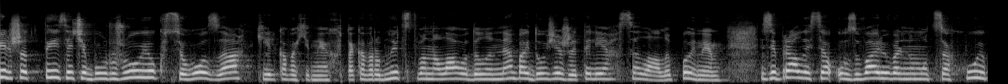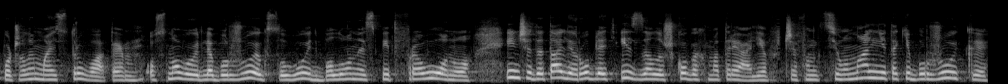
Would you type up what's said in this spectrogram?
Більше тисячі буржуйок всього за кілька вихідних. Таке виробництво налагодили небайдужі жителі села Липини. Зібралися у зварювальному цеху і почали майструвати. Основою для буржуйок слугують балони з під фреону. Інші деталі роблять із залишкових матеріалів. Чи функціональні такі буржуйки?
